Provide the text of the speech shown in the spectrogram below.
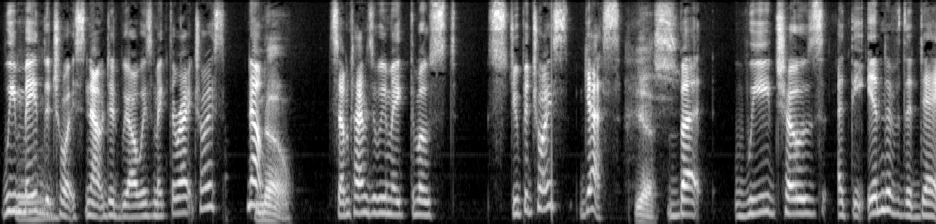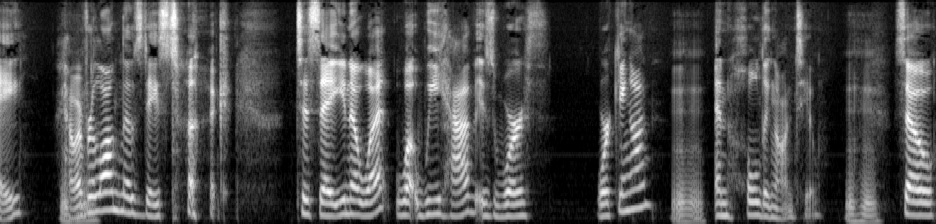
We made the choice. Now, did we always make the right choice? No. Mm-hmm. No. Sometimes we make the most stupid choice. Yes. Yes. But we chose at the end of the day, however Mm-hmm. long those days took, to say, you know what? What we have is worth working on Mm-hmm. and holding on to. Mm-hmm. So,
